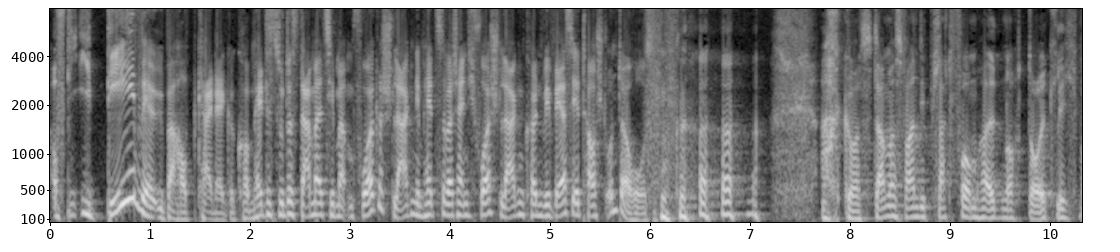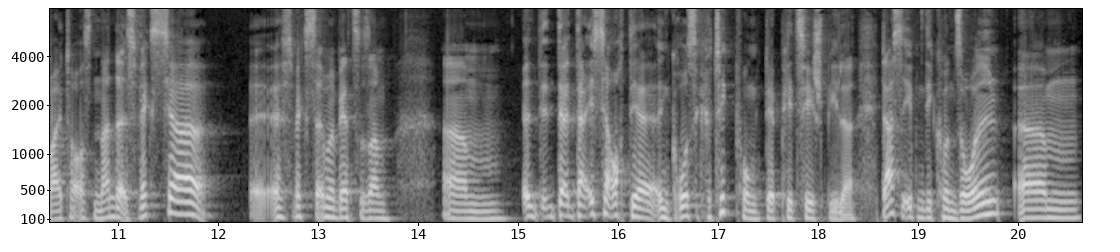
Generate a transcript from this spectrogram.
Auf die Idee wäre überhaupt keiner gekommen. Hättest du das damals jemandem vorgeschlagen, dem hättest du wahrscheinlich vorschlagen können, wie wär's, ihr tauscht Unterhosen. Ach Gott, damals waren die Plattformen halt noch deutlich weiter auseinander. Es wächst ja, äh, es wächst ja immer mehr zusammen. Ähm, da, da, ist ja auch der ein großer Kritikpunkt der PC-Spieler, dass eben die Konsolen ähm,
